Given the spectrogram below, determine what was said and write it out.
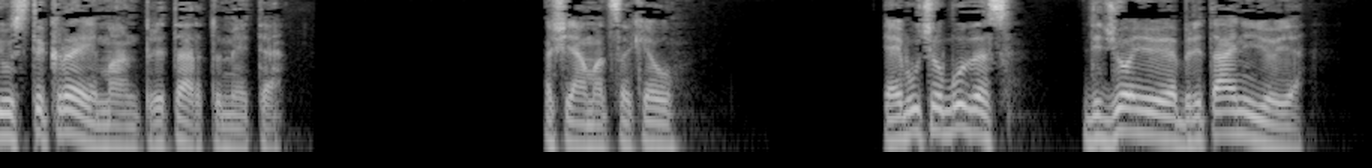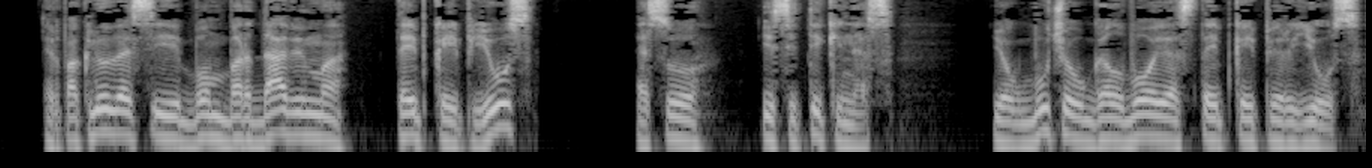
jūs tikrai man pritartumėte. Aš jam atsakiau. Jei būčiau buvęs Didžiojoje Britanijoje ir pakliuvęs į bombardavimą taip kaip jūs, esu įsitikinęs, jog būčiau galvojęs taip kaip ir jūs.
